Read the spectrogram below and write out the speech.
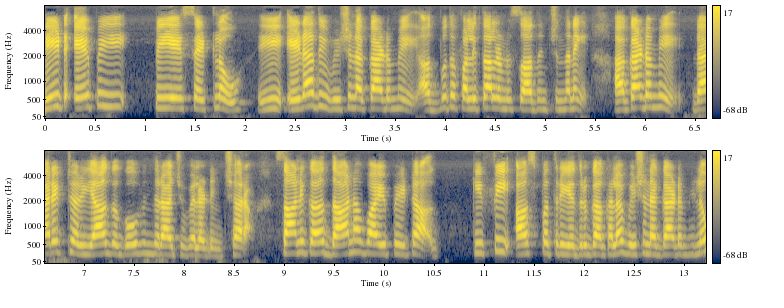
నీట్ ఏపీ పిఏ సెట్లో ఈ ఏడాది విజన్ అకాడమీ అద్భుత ఫలితాలను సాధించిందని అకాడమీ డైరెక్టర్ యాగ గోవిందరాజు వెల్లడించారు. స్థానిక దానవాయిపేట కిఫీ ఆసుపత్రి ఎదురుగా గల విజన్ అకాడమీలో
